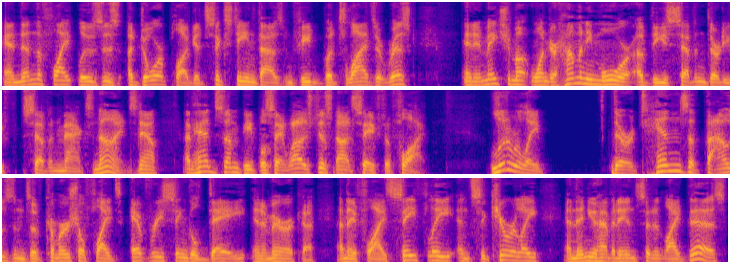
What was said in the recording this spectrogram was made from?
And then the flight loses a door plug at 16,000 feet and puts lives at risk. And it makes you wonder how many more of these 737 MAX 9s. Now, I've had some people say, well, it's just not safe to fly. Literally, There are tens of thousands of commercial flights every single day in America, and they fly safely and securely. And then you have an incident like this,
